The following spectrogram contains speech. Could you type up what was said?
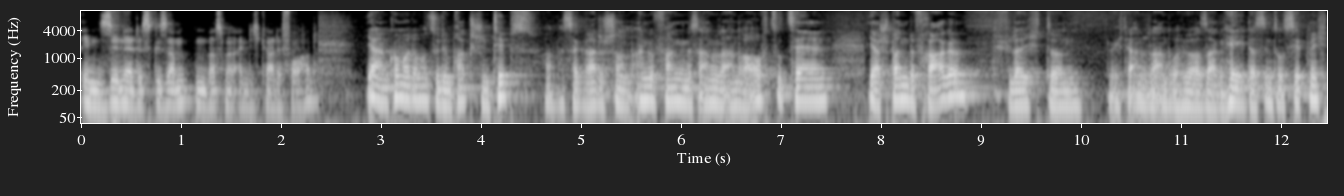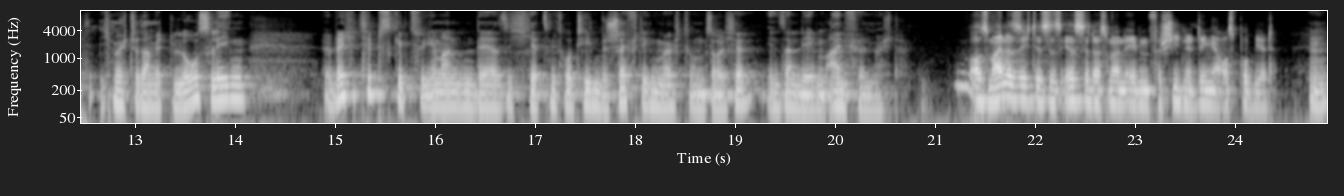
im Sinne des Gesamten, was man eigentlich gerade vorhat. Ja, dann kommen wir doch mal zu den praktischen Tipps. Wir haben es ja gerade schon angefangen, das eine oder andere aufzuzählen. Ja, spannende Frage. Vielleicht ähm, möchte der ein oder andere Hörer sagen, hey, das interessiert mich, ich möchte damit loslegen. Welche Tipps gibt es für jemanden, der sich jetzt mit Routinen beschäftigen möchte und solche in sein Leben einführen möchte? Aus meiner Sicht ist das Erste, dass man eben verschiedene Dinge ausprobiert. Hm.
